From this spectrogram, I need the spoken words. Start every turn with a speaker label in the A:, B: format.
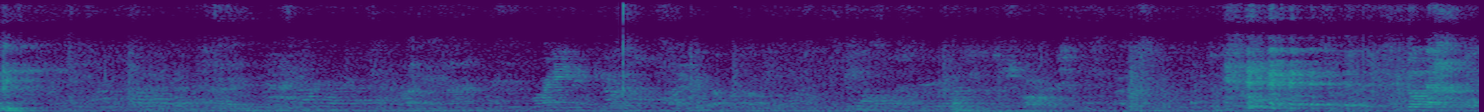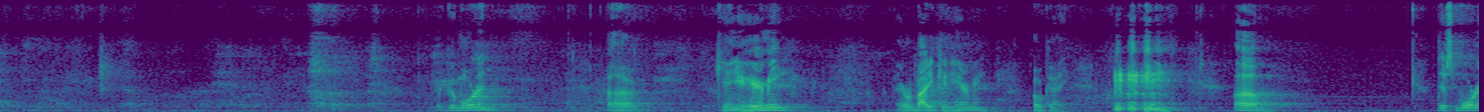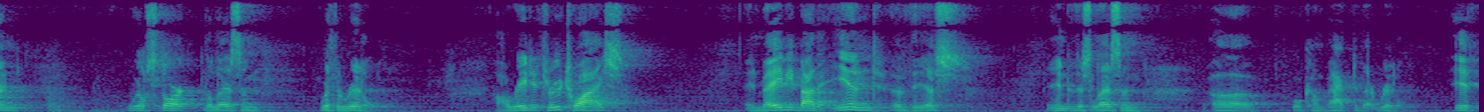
A: Good morning. Uh, can you hear me? Everybody can hear me? Okay. um, this morning, we'll start the lesson with a riddle. I'll read it through twice, and maybe by the end of this, end of this lesson, uh, we'll come back to that riddle if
